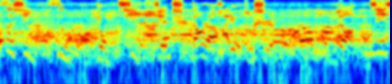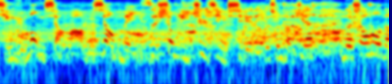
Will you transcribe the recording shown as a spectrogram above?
自信、自我、勇气、坚持，当然还有就是我们的激情与梦想啊，向每一次胜利致敬系列的一个宣传片。那稍后呢，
